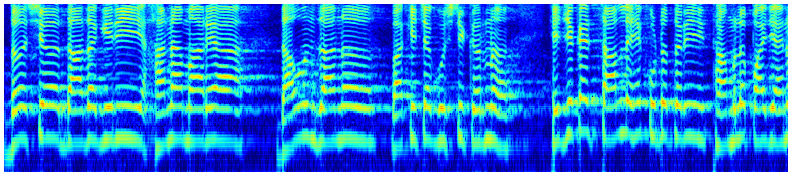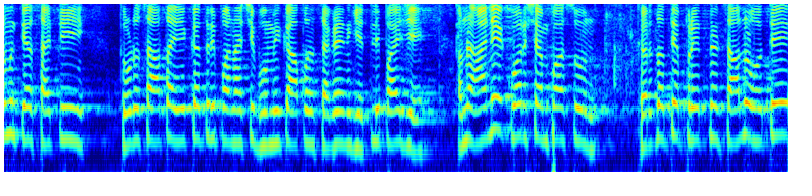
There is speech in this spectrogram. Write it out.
दहशत दादागिरी हाणामाऱ्या धावून जाणं बाकीच्या गोष्टी करणं हे जे काही चाललं हे कुठंतरी थांबलं पाहिजे. आणि मग त्यासाठी थोडंसं आता एकत्रितपणाची भूमिका आपण सगळ्यांनी घेतली पाहिजे. आणि अनेक वर्षांपासून खरं तर ते प्रयत्न चालू होते.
